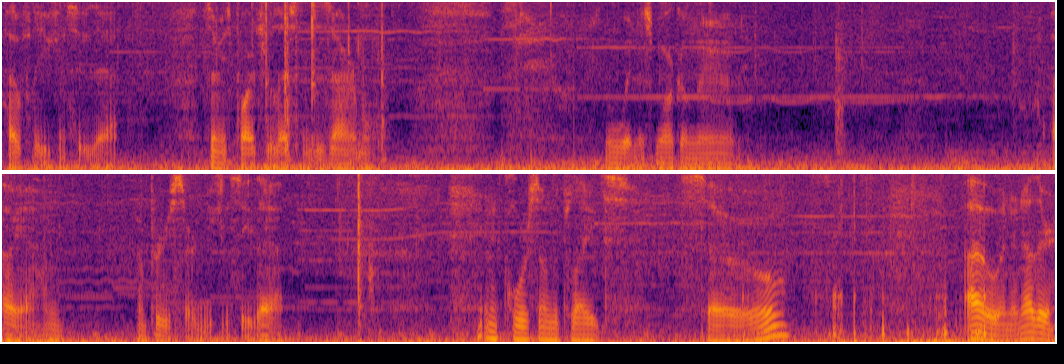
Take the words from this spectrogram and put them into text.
hopefully you can see that. Some of these parts are less than desirable. Witness mark on that. Oh yeah, I'm, I'm pretty certain you can see that and of course on the plates. So oh and another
